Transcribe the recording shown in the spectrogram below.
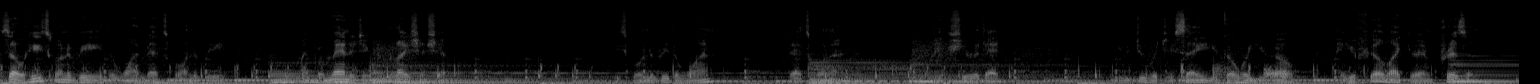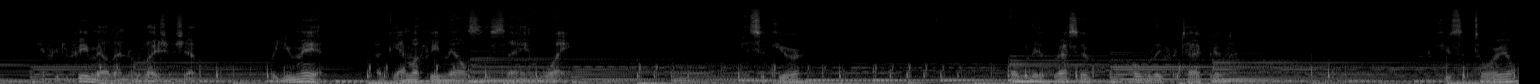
So he's going to be the one that's going to be micromanaging the relationship. He's going to be the one that's going to make sure that you do what you say, you go where you go, and you feel like you're in prison if you're the female in the relationship. For you men, gamma female's the same way. Insecure, overly aggressive, overly protective, accusatorial,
